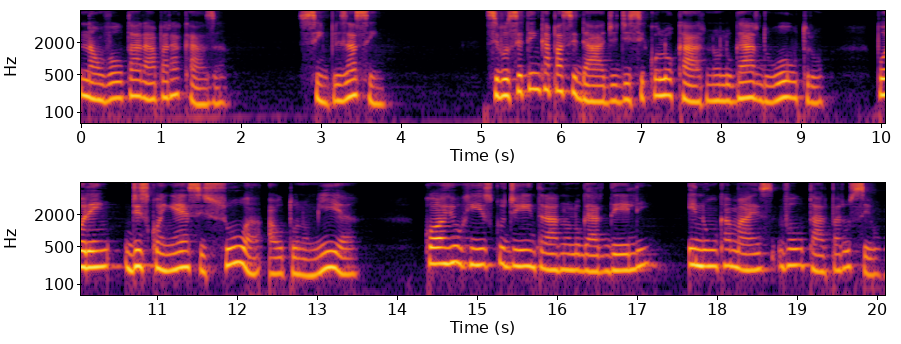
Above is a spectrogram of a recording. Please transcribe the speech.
não voltará para casa. Simples assim. Se você tem capacidade de se colocar no lugar do outro, porém desconhece sua autonomia, corre o risco de entrar no lugar dele e nunca mais voltar para o seu.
